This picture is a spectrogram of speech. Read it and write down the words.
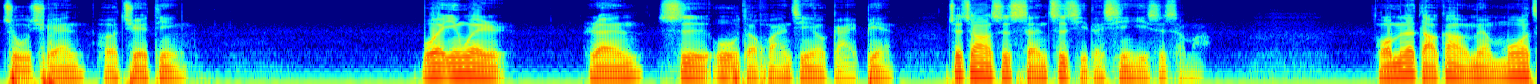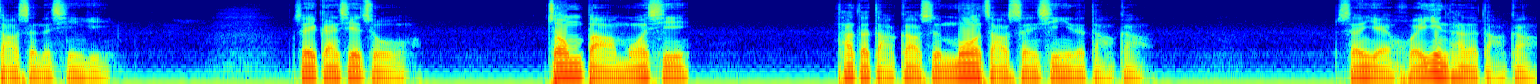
主权和决定，不会因为人事物的环境有改变。最重要的是神自己的心意是什么？我们的祷告有没有摸着神的心意？所以感谢主，中保摩西，他的祷告是摸着神心意的祷告，神也回应他的祷告。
